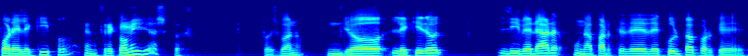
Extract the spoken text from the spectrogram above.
por el equipo, entre comillas, pues, pues bueno, yo le quiero liberar una parte de culpa porque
